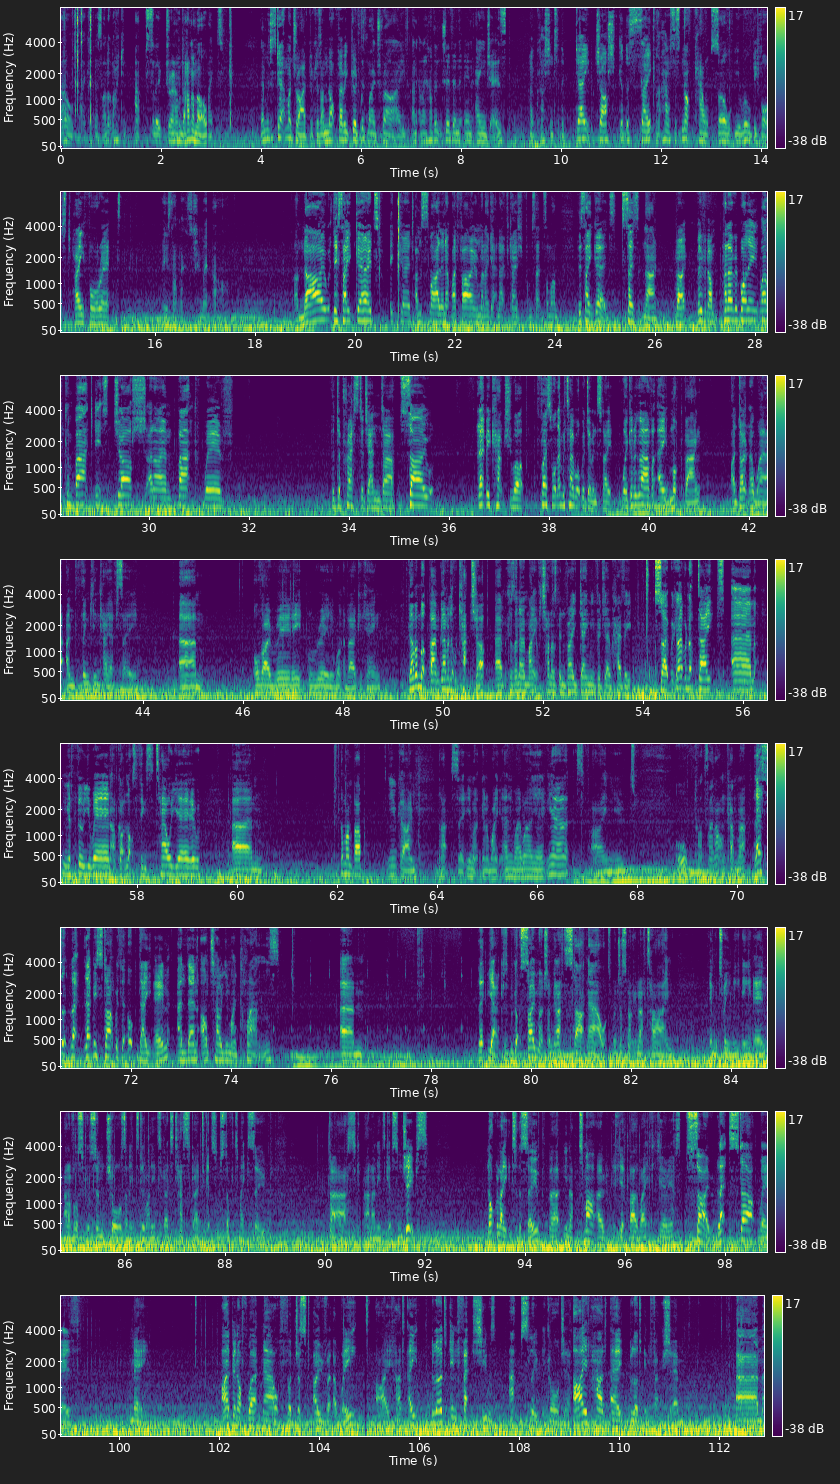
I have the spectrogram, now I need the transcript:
Oh my goodness, I look like an absolute drowned animal. Right. Let me just get on my drive because I'm not very good with my drive and, and I haven't driven in ages. Don't crash into the gate. Josh, for goodness sake, that house is not council. You will be forced to pay for it. Who's that messaging me? Oh. oh no, this ain't good. Ain't good. I'm smiling at my phone when I get a notification from someone. This ain't good. It says no. Right, moving on. Hello everybody, welcome back. It's Josh and I am back with the depressed agenda. So, let me catch you up. First of all, let me tell you what we're doing today. We're gonna go have a mukbang. I don't know where, I'm thinking KFC. Um, although I really, really want a Burger King. Go have a mukbang, go have a little catch up, um, because I know my channel's been very gaming video heavy. So we're gonna have an update. Um, I'm gonna fill you in. I've got lots of things to tell you. Um, come on, Bob, you go. That's it. You weren't gonna wait anyway, were you? Yeah, that's fine. You. Oh, can't find that on camera. Let's let let me start with the updating, and then I'll tell you my plans. Um, yeah, because we've got so much, I'm going to have to start now. So we're just not going to have time in between me eating. And I've also got some chores I need to do. I need to go to Tesco to get some stuff to make soup. Don't ask. And I need to get some juice. Not related to the soup, but, you know, tomato, if you, by the way, if you're curious. So, let's start with me. I've been off work now for just over a week. I had a blood infection. She was absolutely gorgeous. I've had a blood infection. Um,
